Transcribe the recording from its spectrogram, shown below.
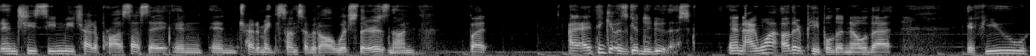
And she's seen me try to process it and and try to make sense of it all, which there is none. But I, I think it was good to do this. And I want other people to know that if you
